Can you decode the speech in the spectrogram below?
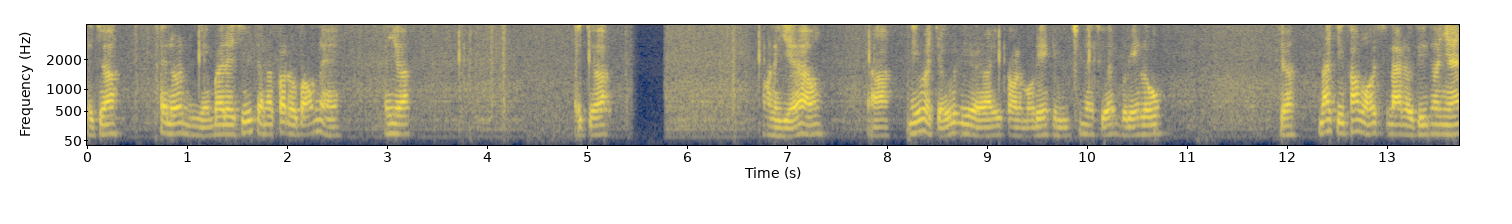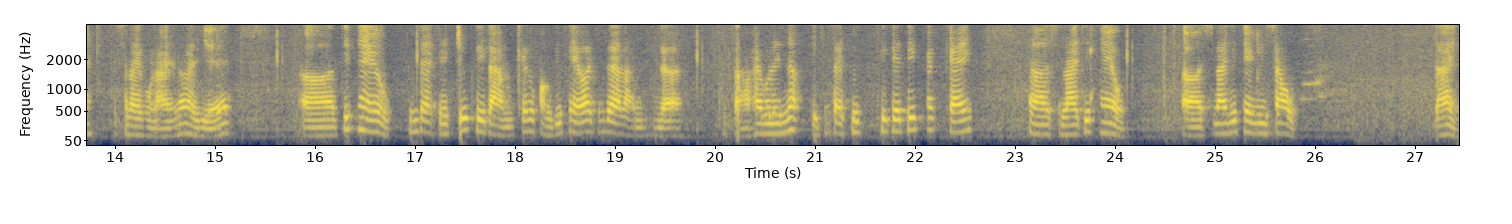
Được chưa? Thay đổi định dạng 3D xíu cho nó có độ bóng nè. Thấy chưa? Được chưa? Con này dễ không? À, nếu mà chữ đi yêu cầu là màu đen thì mình sẽ sửa màu đen luôn. Chưa? Nó chỉ có mỗi slide đầu tiên thôi nha. Cái slide còn lại rất là dễ. À, tiếp theo chúng ta sẽ trước khi làm các phần tiếp theo đó, chúng ta làm uh, tạo hyperlink đó, thì chúng ta cứ thiết kế tiếp các cái uh, slide tiếp theo. Uh, slide tiếp theo như sau. Đây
